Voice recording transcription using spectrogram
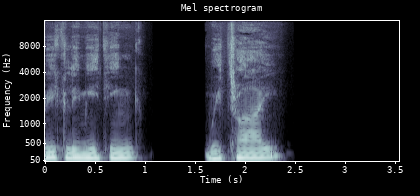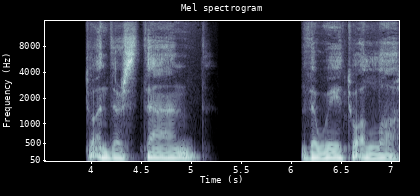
weekly meeting, we try to understand the way to Allah.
